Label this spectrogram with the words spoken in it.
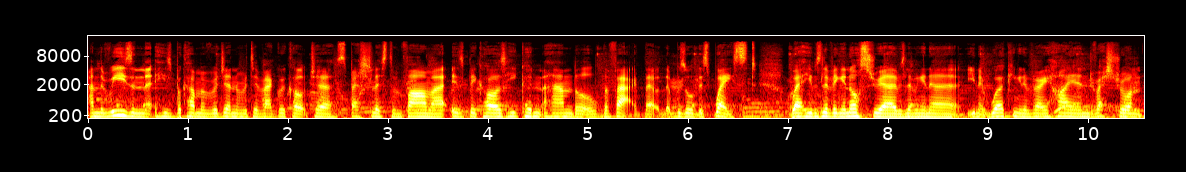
And the reason that he's become a regenerative agriculture specialist and farmer is because he couldn't handle the fact that there was all this waste. Where he was living in Austria, he was living in a, you know, working in a very high-end restaurant,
